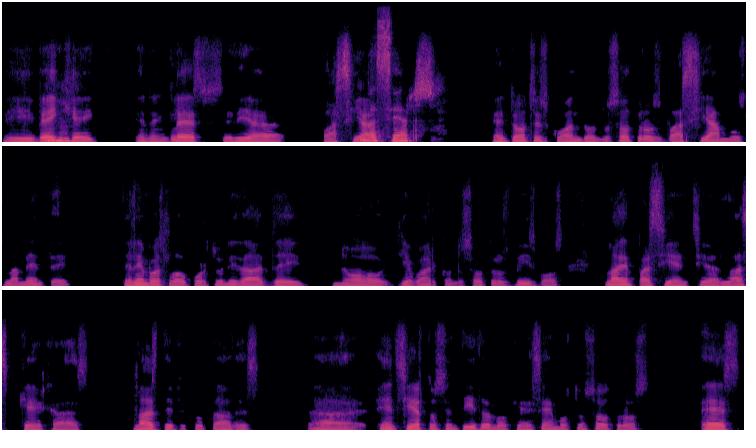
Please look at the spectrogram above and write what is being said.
y vacate en inglés sería vaciar. Vaciar. Entonces, cuando nosotros vaciamos la mente, tenemos la oportunidad de no llevar con nosotros mismos la impaciencia, las quejas, las dificultades. Ah, en cierto sentido, lo que hacemos nosotros es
